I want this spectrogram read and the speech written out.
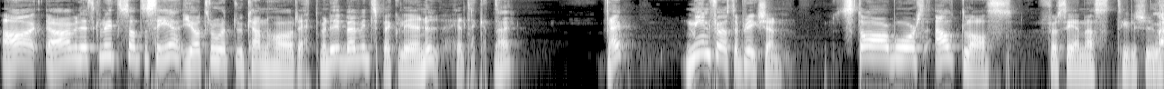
Ja, ja, det ska bli intressant att se. Jag tror att du kan ha rätt, men det behöver vi inte spekulera nu, helt enkelt. Nej. Nej. Min första prediction. Star Wars Outlaws försenas till 2025.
